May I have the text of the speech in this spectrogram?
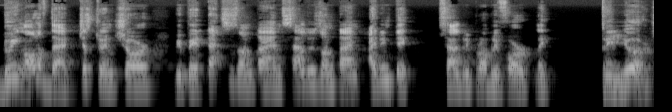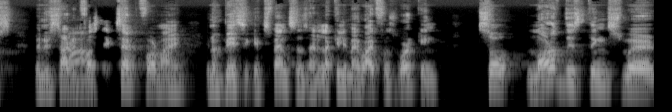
doing all of that just to ensure we pay taxes on time, salaries on time. I didn't take salary probably for like three years when we started wow. first, except for my you know basic expenses. And luckily, my wife was working. So a lot of these things were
